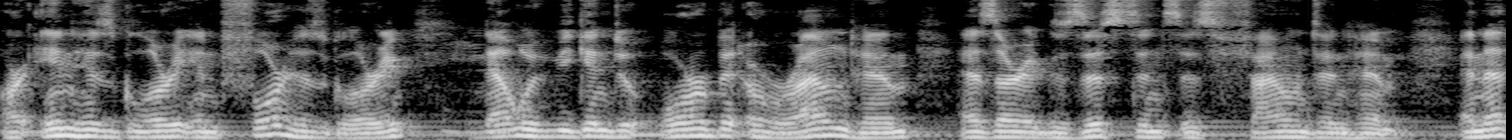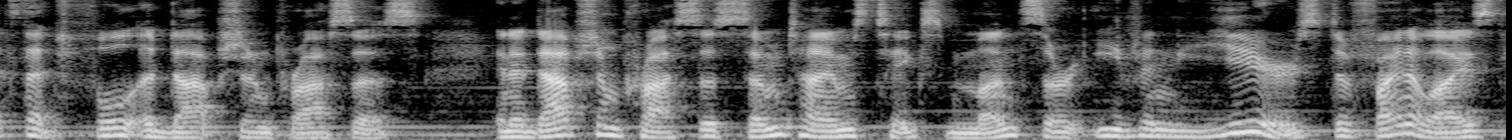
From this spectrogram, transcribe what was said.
are in His glory and for His glory. Mm-hmm. Now we begin to orbit around Him as our existence is found in Him. And that's that full adoption process. An adoption process sometimes takes months or even years to finalize,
